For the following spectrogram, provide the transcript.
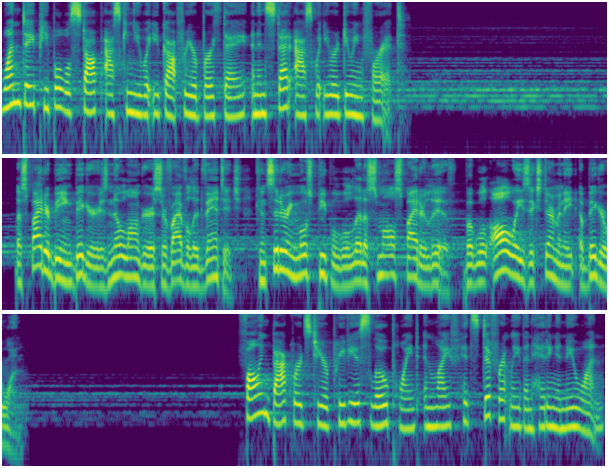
One day, people will stop asking you what you got for your birthday and instead ask what you are doing for it. A spider being bigger is no longer a survival advantage, considering most people will let a small spider live, but will always exterminate a bigger one. Falling backwards to your previous low point in life hits differently than hitting a new one.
